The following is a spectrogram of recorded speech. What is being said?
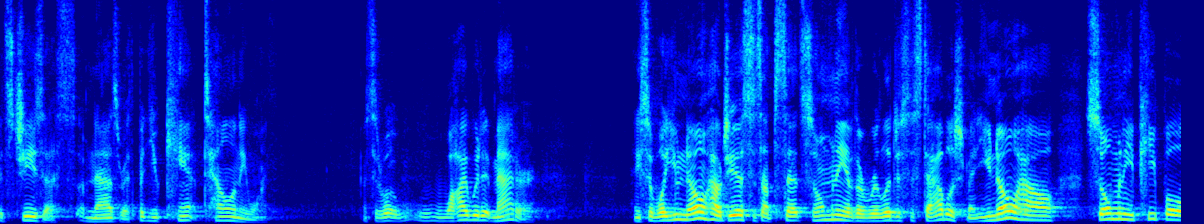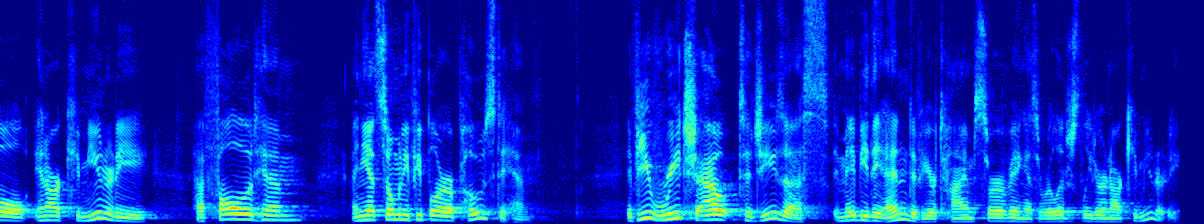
It's Jesus of Nazareth, but you can't tell anyone. I said, Well, why would it matter? And he said, Well, you know how Jesus has upset so many of the religious establishment. You know how so many people in our community have followed him, and yet so many people are opposed to him. If you reach out to Jesus, it may be the end of your time serving as a religious leader in our community.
